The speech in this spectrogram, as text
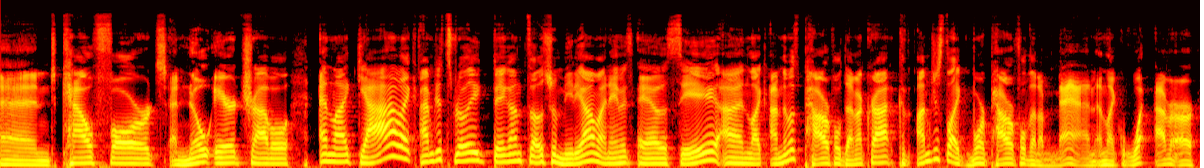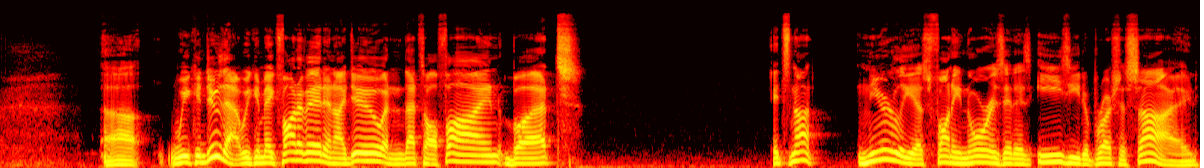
and cow farts and no air travel. And like yeah like i'm just really big on social media. My name is aoc and like i'm the most powerful democrat because i'm just like more powerful than a man and like whatever. Uh, we can do that. We can make fun of it and i do and that's all fine but it's not nearly as funny nor is it as easy to brush aside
